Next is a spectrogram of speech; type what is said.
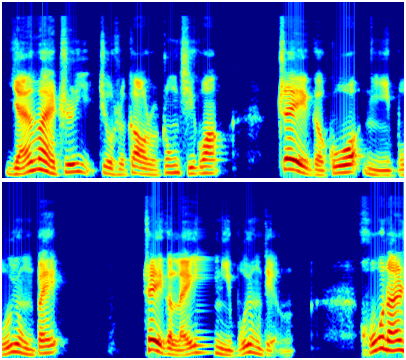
言外之意就是告诉钟其光。这个锅你不用背，这个雷你不用顶。湖南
